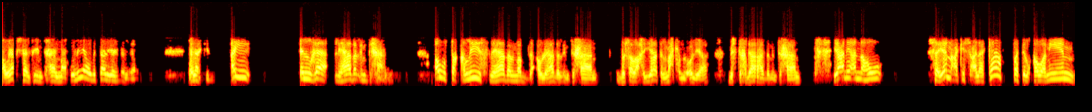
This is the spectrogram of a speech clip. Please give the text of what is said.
أو يفشل في امتحان المعقولية وبالتالي يجب إلغاءه. ولكن أي إلغاء لهذا الامتحان أو تقليص لهذا المبدأ أو لهذا الامتحان بصلاحيات المحكمة العليا باستخدام هذا الامتحان يعني أنه سينعكس على كافة القوانين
